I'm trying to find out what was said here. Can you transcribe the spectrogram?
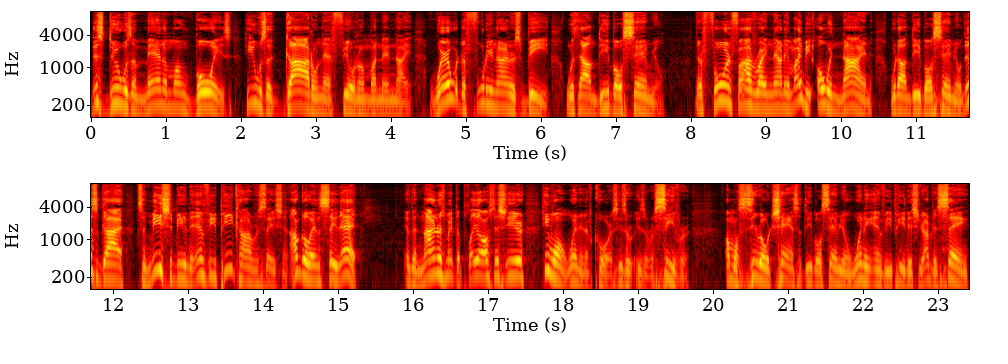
This dude was a man among boys. He was a god on that field on Monday night. Where would the 49ers be without Deebo Samuel? They're four and five right now. They might be 0 and 9 without Deebo Samuel. This guy, to me, should be in the MVP conversation. I'll go ahead and say that. If the Niners make the playoffs this year, he won't win it, of course. He's a, he's a receiver. Almost zero chance of Deebo Samuel winning MVP this year. I'm just saying,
